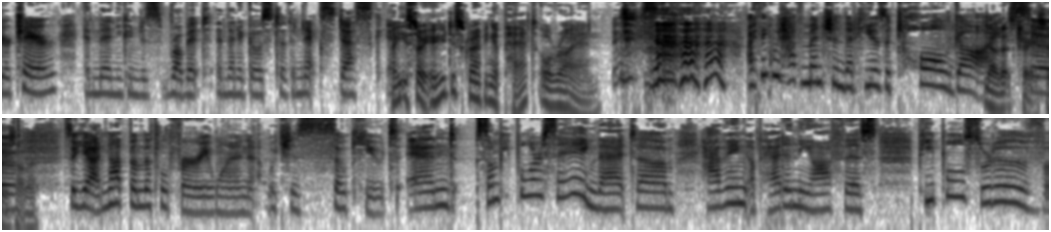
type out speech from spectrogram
your chair, and then you can just rub it, and then it goes to the next desk. Are you sorry? Are you describing a pet or Ryan? I think we have mentioned that he is a tall guy. No, that's true, so he's not so yeah, not the little furry one, which is so cute. And some people are saying that um, having a pet in the office, people sort of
